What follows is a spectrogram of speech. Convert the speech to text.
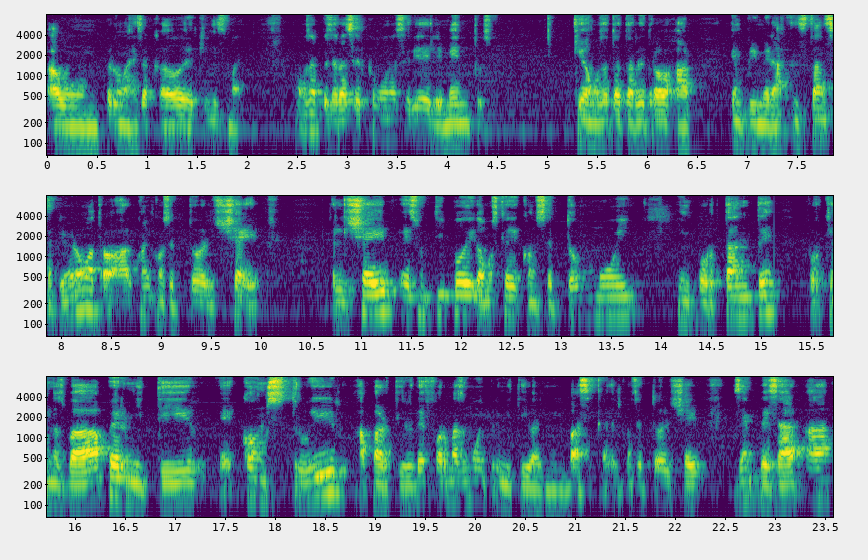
a un personaje sacado de Kingsman. Vamos a empezar a hacer como una serie de elementos que vamos a tratar de trabajar en primera instancia. Primero vamos a trabajar con el concepto del shape. El shape es un tipo, digamos que de concepto muy importante porque nos va a permitir eh, construir a partir de formas muy primitivas, muy básicas. El concepto del shape es empezar a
